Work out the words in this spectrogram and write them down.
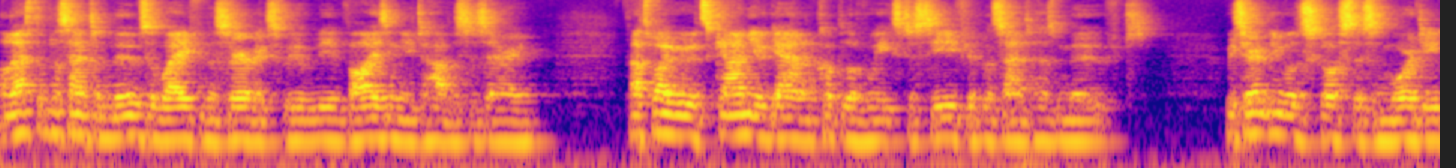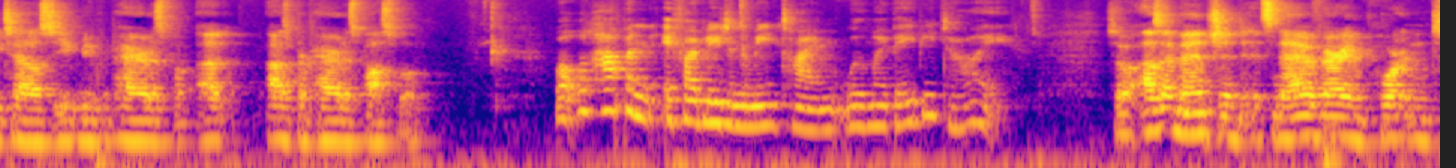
Unless the placenta moves away from the cervix, we will be advising you to have a cesarean. That's why we would scan you again in a couple of weeks to see if your placenta has moved. We certainly will discuss this in more detail so you can be prepared as, uh, as prepared as possible. What will happen if I bleed in the meantime? Will my baby die? So, as I mentioned, it's now very important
